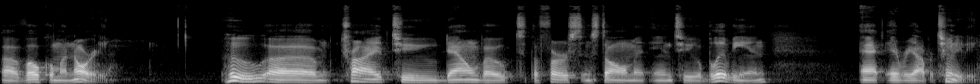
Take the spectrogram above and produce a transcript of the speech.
uh, vocal minority who um, tried to downvote the first installment into oblivion at every opportunity.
